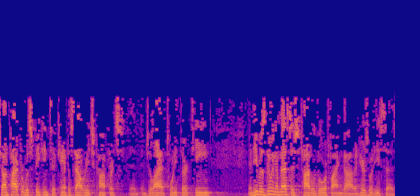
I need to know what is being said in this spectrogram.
John Piper was speaking to campus outreach conference in, in July of 2013, and he was doing a message titled Glorifying God. And here's what he says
